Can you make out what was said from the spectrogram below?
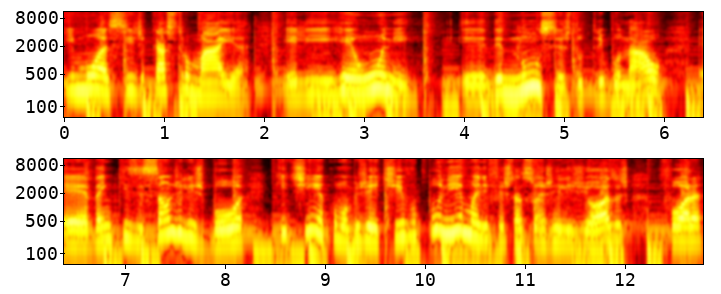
e Moacir de Castro Maia. Ele reúne eh, denúncias do Tribunal eh, da Inquisição de Lisboa, que tinha como objetivo punir manifestações religiosas fora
